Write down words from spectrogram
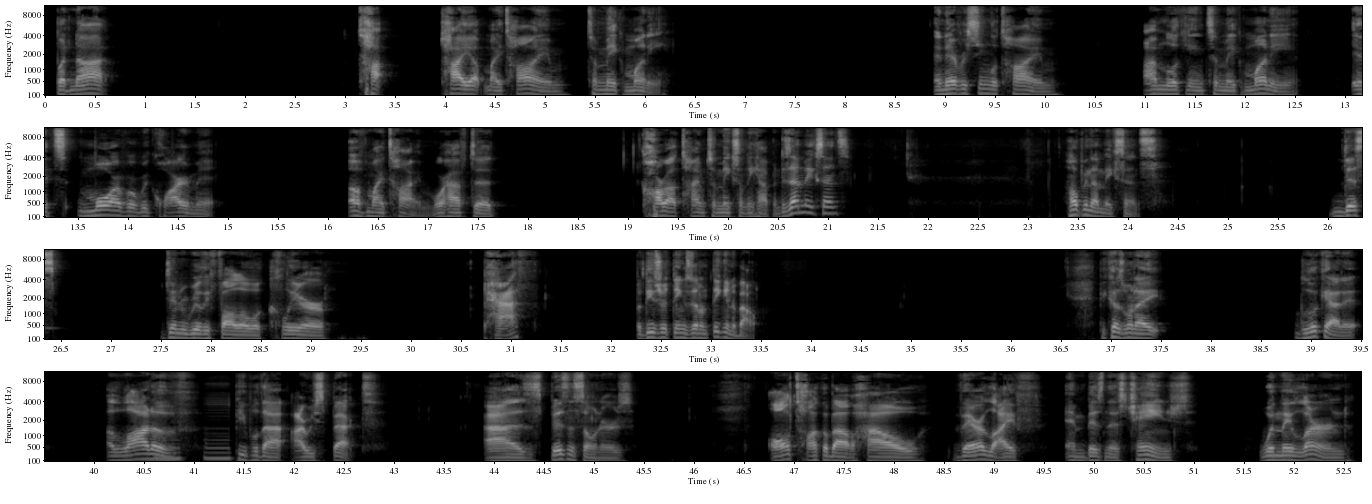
but not t- tie up my time to make money. And every single time I'm looking to make money, it's more of a requirement of my time or have to carve out time to make something happen. Does that make sense? Hoping that makes sense. This didn't really follow a clear path, but these are things that I'm thinking about. Because when I look at it, a lot of mm-hmm. people that I respect as business owners all talk about how their life and business changed when they learned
